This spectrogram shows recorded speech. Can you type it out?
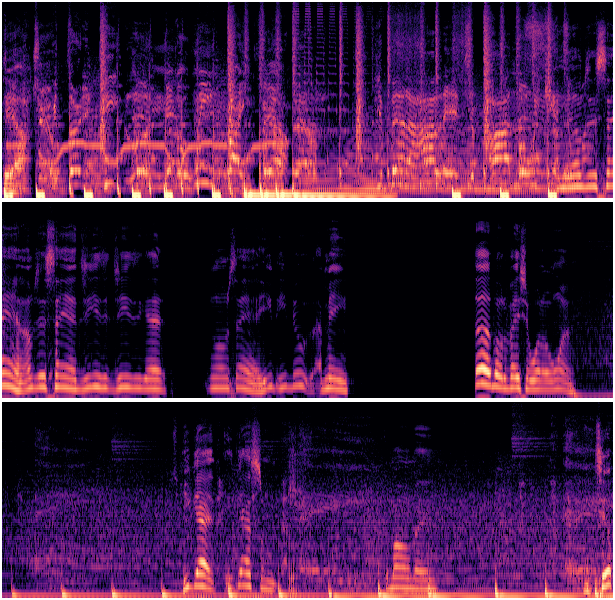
gon' Take take, it it there. We 30 deep, little nigga, we ain't fighting fair. You better holler at your partner. We I mean, I'm just saying. I'm just saying. Jeezy, Jeezy got. You know what I'm saying? He he do. I mean, Thug Motivation 101. He got he got some. Come on, man. And Tip,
